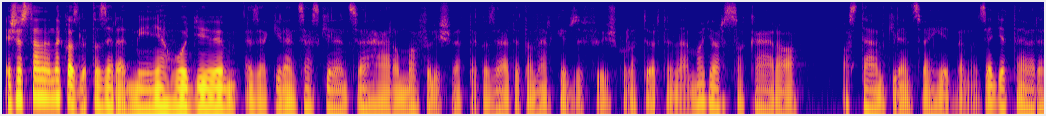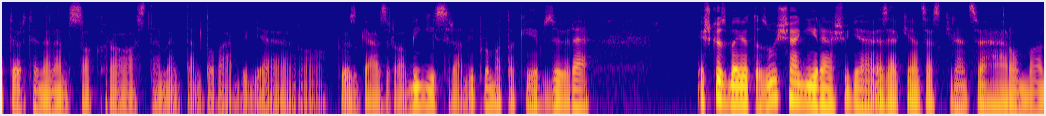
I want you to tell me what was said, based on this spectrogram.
És aztán ennek az lett az eredménye, hogy 1993-ban föl is vettek az ELTE tanárképző főiskola történelem magyar szakára, aztán 97-ben az egyetemre történelem szakra, aztán mentem tovább ugye a közgázra, a bigiszra, a diplomataképzőre, és közben jött az újságírás, ugye 1993-ban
